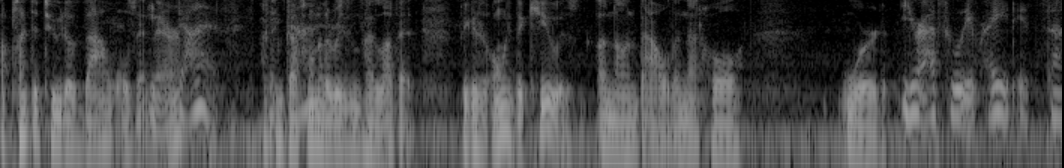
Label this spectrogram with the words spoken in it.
a plentitude of vowels in It there. does. I It think that's one of the reasons I love it because only the Q is a non vowel in that whole word. You're absolutely right. It's uh,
